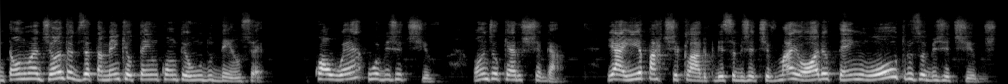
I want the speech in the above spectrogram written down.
Então, não adianta eu dizer também que eu tenho um conteúdo denso. É, qual é o objetivo? Onde eu quero chegar? E aí, a partir, claro, desse objetivo maior, eu tenho outros objetivos.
